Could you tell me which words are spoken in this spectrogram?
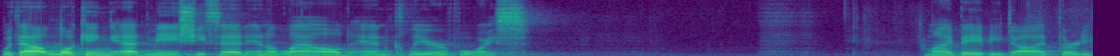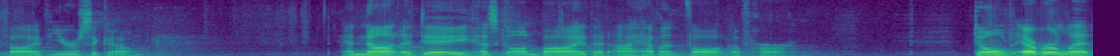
without looking at me, she said in a loud and clear voice, My baby died 35 years ago and not a day has gone by that I haven't thought of her. Don't ever let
